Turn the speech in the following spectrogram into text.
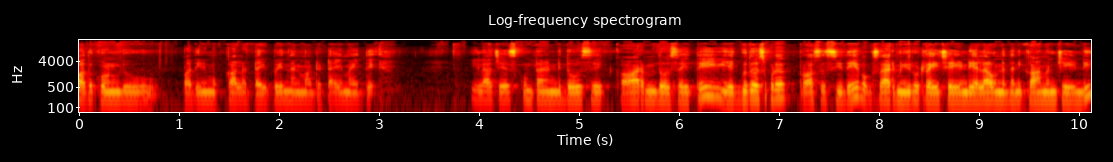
పదకొండు పది ముక్కాలు అయిపోయిందనమాట టైం అయితే. ఇలా చేసుకుంటానండి దోశ కారం దోశ అయితే. ఎగ్ దోశ కూడా ప్రాసెస్ ఇదే. ఒకసారి మీరు ట్రై చేయండి ఎలా ఉన్నదని కామెంట్ చేయండి.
